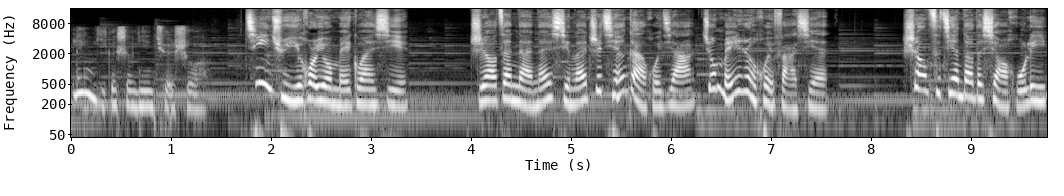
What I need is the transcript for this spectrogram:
另一个声音却说：“进去一会儿又没关系，只要在奶奶醒来之前赶回家，就没人会发现。”上次见到的小狐狸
